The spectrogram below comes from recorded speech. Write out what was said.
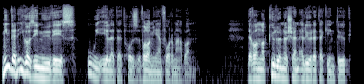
Minden igazi művész új életet hoz valamilyen formában. De vannak különösen előretekintők,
